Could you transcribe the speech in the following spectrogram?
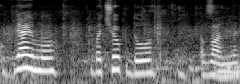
Купляємо бачок до ванни.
